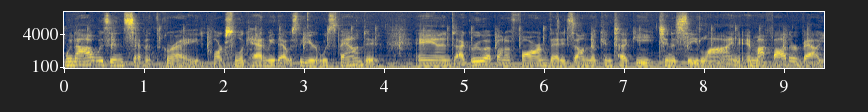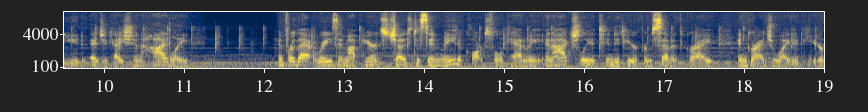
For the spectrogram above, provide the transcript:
When I was in seventh grade, Clarksville Academy, that was the year it was founded. And I grew up on a farm that is on the Kentucky Tennessee line, and my father valued education highly. And for that reason, my parents chose to send me to Clarksville Academy, and I actually attended here from seventh grade and graduated here.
